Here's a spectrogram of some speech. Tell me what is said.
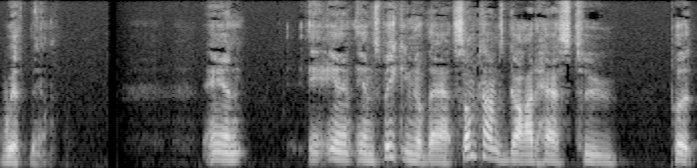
with them. And in, in speaking of that, sometimes God has to put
